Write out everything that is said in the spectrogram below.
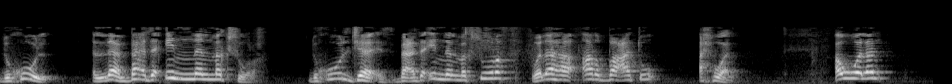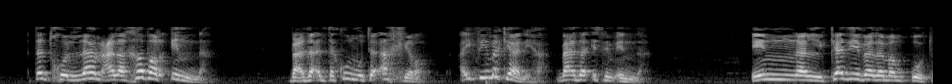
دخول اللام بعد إن المكسورة. دخول جائز بعد إن المكسورة ولها أربعة أحوال. أولا تدخل لام على خبر إن. بعد أن تكون متأخرة أي في مكانها بعد اسم إن إن الكذب لممقوت.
